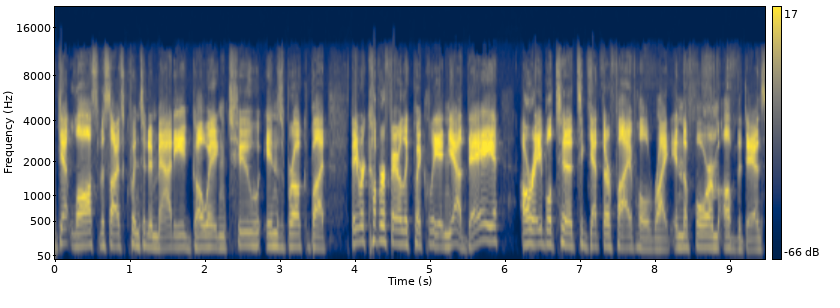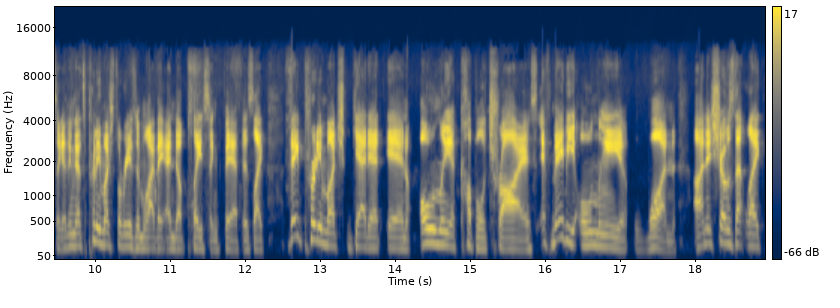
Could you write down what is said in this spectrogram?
get lost, besides Quinton and Maddie going to Innsbruck, but they recover fairly quickly. And yeah, they are able to to get their five hole right in the form of the dancing. I think that's pretty much the reason why they end up placing fifth. Is like they pretty much get it in only a couple tries, if maybe only one. Uh, and it shows that like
